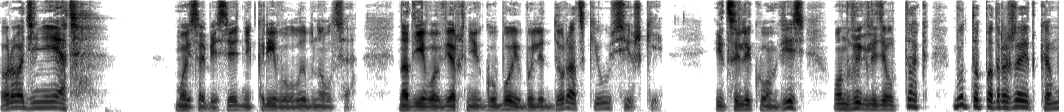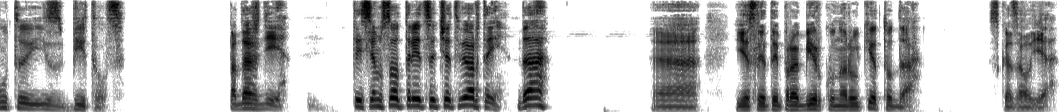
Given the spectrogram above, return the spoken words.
Вроде нет. Мой собеседник криво улыбнулся. Над его верхней губой были дурацкие усишки. И целиком весь он выглядел так, будто подражает кому-то из Битлз. «Подожди, ты 734-й, да?» «Э, «Если ты про бирку на руке, то да», — сказал я.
